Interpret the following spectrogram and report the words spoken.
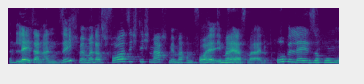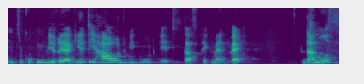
Lasern an sich, wenn man das vorsichtig macht, wir machen vorher immer erstmal eine Probelaserung, um zu gucken, wie reagiert die Haut, wie gut geht das Pigment weg. Dann muss,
